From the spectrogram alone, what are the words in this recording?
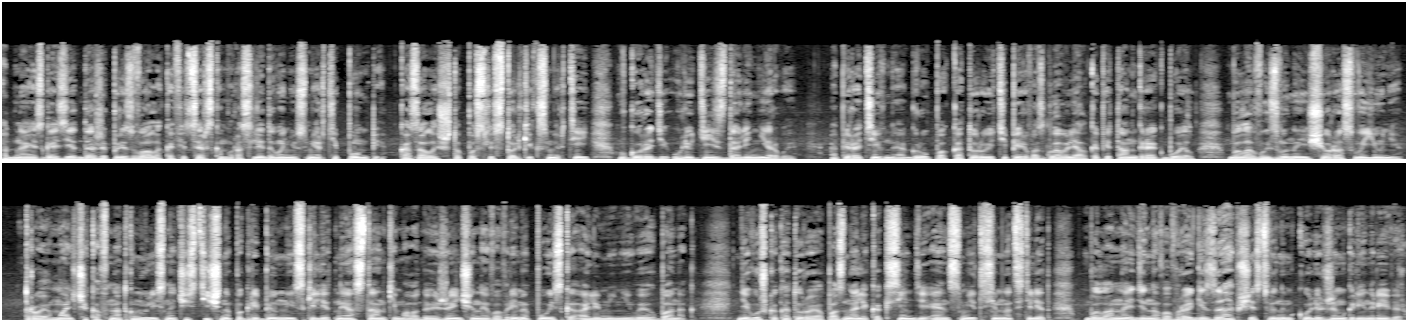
Одна из газет даже призвала к офицерскому расследованию смерти Помпи. Казалось, что после стольких смертей в городе у людей сдали нервы. Оперативная группа, которую теперь возглавлял капитан Грег Бойл, была вызвана еще раз в июне. Трое мальчиков наткнулись на частично погребенные скелетные останки молодой женщины во время поиска алюминиевых банок. Девушка, которую опознали как Синди Энн Смит, 17 лет, была найдена во враге за общественным колледжем Грин Ривер.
